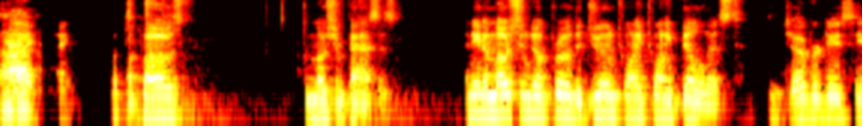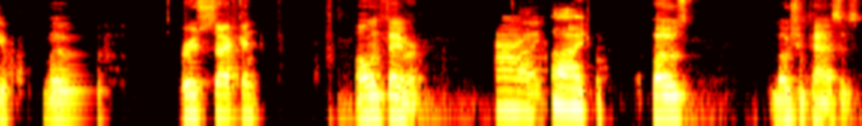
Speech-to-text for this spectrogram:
Aye. Opposed? The motion passes. I need a motion to approve the June 2020 bill list. Joe Verducci, move. Bruce, second. All in favor? Aye. Aye. Opposed? Motion passes.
